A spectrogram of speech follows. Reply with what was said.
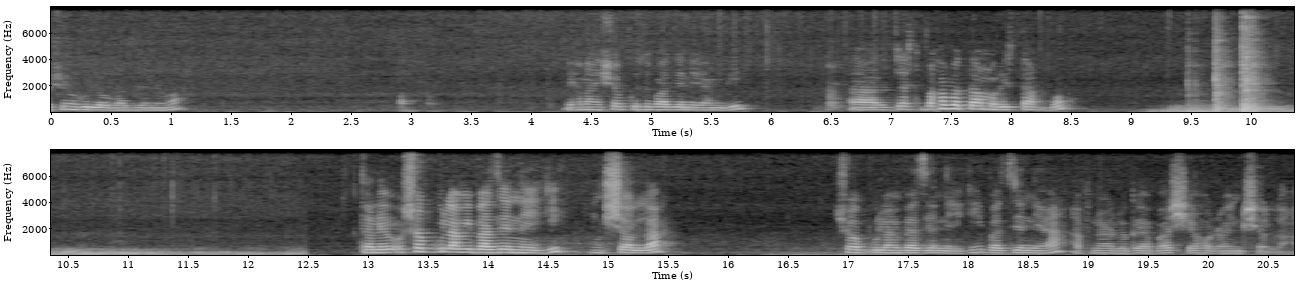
রসুনগুলোও বাজিয়ে নেওয়া এখানে আমি সব কিছু বাজিয়ে নিলাম কি আর জাস্ট বাখা বাতা মরিচ থাকব তাহলে সবগুলো আমি বাজিয়ে নিয়ে গি ইনশাল্লাহ, সবগুলো আমি বাজিয়ে নিয়ে গি বাজিয়ে নেওয়া আপনার লগে আবার শেয়ার করা ইনশাল্লাহ।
